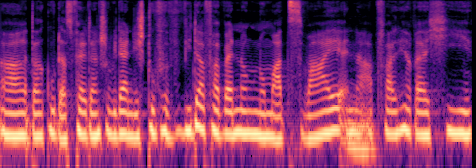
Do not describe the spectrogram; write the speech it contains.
äh, da, gut, das fällt dann schon wieder in die Stufe Wiederverwendung Nummer zwei in der mhm. Abfallhierarchie,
